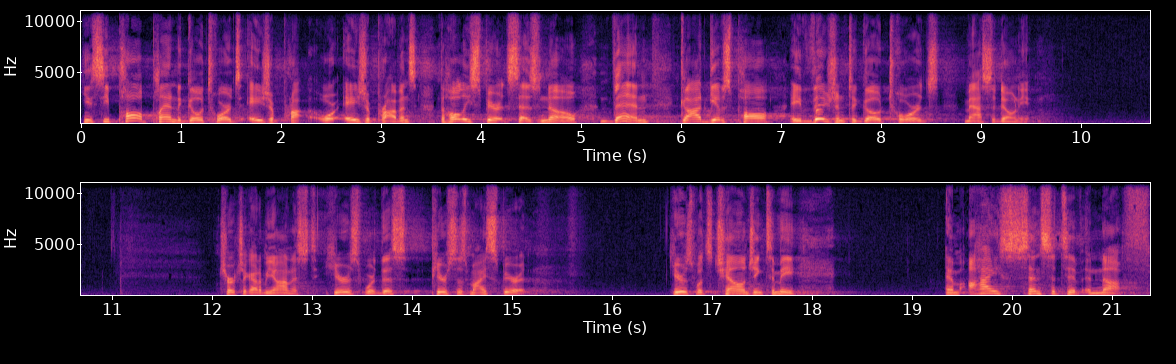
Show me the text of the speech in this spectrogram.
You see, Paul planned to go towards Asia or Asia province. The Holy Spirit says no. Then God gives Paul a vision to go towards Macedonia. Church, I got to be honest. Here's where this pierces my spirit. Here's what's challenging to me. Am I sensitive enough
